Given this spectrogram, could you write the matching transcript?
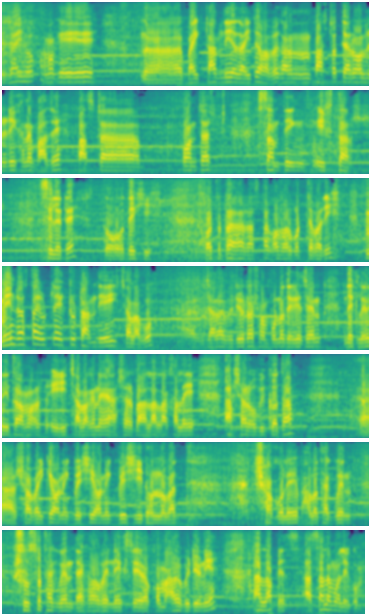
যাই হোক, আমাকে বাইক টান দিয়ে যাইতে হবে, কারণ পাঁচটা তেরো অলরেডি এখানে বাজে। পাঁচটা পঞ্চাশ সামথিং ইফতার সিলেটে। তো দেখি কতটা রাস্তা কভার করতে পারি। মেইন রাস্তায় উঠলে একটু টান দিয়েই চালাবো। আর যারা ভিডিওটা সম্পূর্ণ দেখেছেন, দেখলেনই তো আমার এই চা বাগানে আসার বা লালাখালে আসার অভিজ্ঞতা। সবাইকে অনেক বেশি অনেক বেশি ধন্যবাদ। সকলে ভালো থাকবেন, সুস্থ থাকবেন। দেখা হবে নেক্সট এরকম আরও ভিডিও নিয়ে। আল্লাহ হাফেজ। আসসালামু আলাইকুম।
